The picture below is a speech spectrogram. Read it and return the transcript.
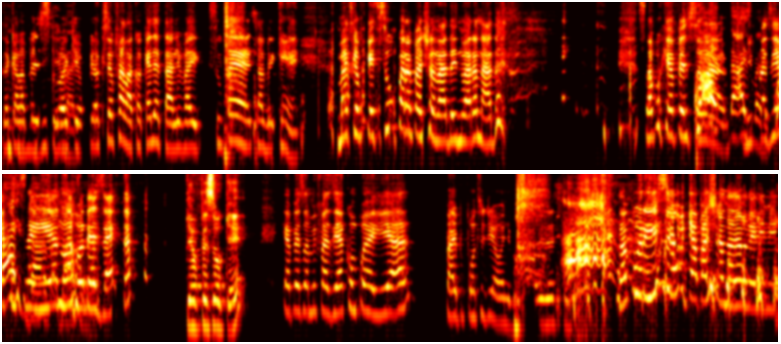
daquela pessoa que, pior que se eu falar qualquer detalhe, vai super saber quem é. Mas que eu fiquei super apaixonada e não era nada. Só porque a pessoa das, me fazia companhia numa rua deserta. Que a pessoa o quê? Que a pessoa me fazia companhia para ir pro ponto de ônibus. Assim. Ah! Só por isso eu fiquei apaixonada ele me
